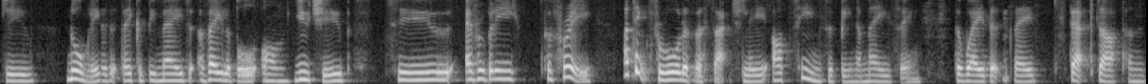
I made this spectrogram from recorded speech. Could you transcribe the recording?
do normally, that they could be made available on YouTube to everybody for free. I think for all of us, actually, our teams have been amazing. The way that they've stepped up and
